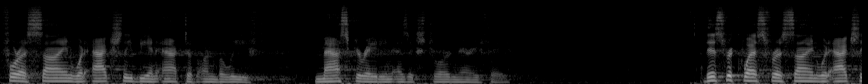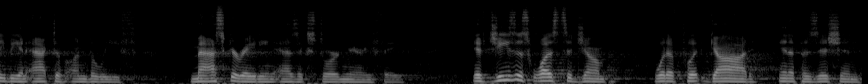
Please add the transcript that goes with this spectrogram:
for a sign would actually be an act of unbelief, masquerading as extraordinary faith. This request for a sign would actually be an act of unbelief, masquerading as extraordinary faith. If Jesus was to jump, would have put God in a position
